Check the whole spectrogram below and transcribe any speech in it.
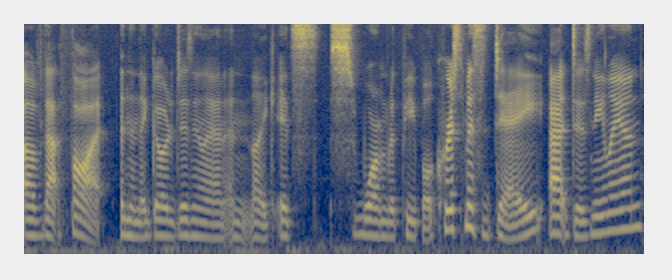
of that thought and then they go to Disneyland and like it's swarmed with people. Christmas Day at Disneyland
